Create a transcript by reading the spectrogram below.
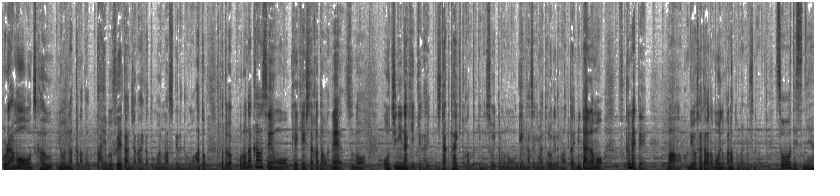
これはもう使うようになった方だいぶ増えたんじゃないかと思いますけれども。あと例えばコロナ感染を経験した方はねそのお家にいなきゃいけない自宅待機とかの時にそういったものを玄関先まで届けてもらったりみたいなのも含めてまあ利用された方も多いのかなと思いますが。そうですね。あ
